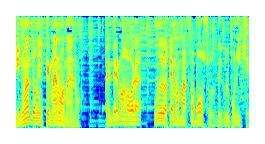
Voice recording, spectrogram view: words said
continuando en este mano a mano, tendremos ahora uno de los temas más famosos del grupo Nietzsche,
